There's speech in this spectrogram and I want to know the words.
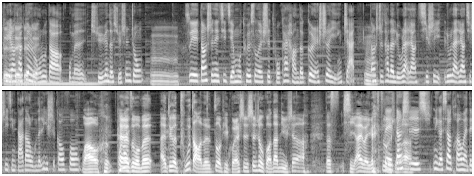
可以让它更融入到我们学院的学生中。嗯嗯所以当时那期节目推送的是涂开行的个人摄影展，嗯，当时它的浏览量其实浏览量其实已经达到了我们的历史高峰。哇哦，看样子我们哎这个 图导的作品果然是深受广大女生啊的喜爱吧，应该这么说、啊。对，当时那个校团委的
